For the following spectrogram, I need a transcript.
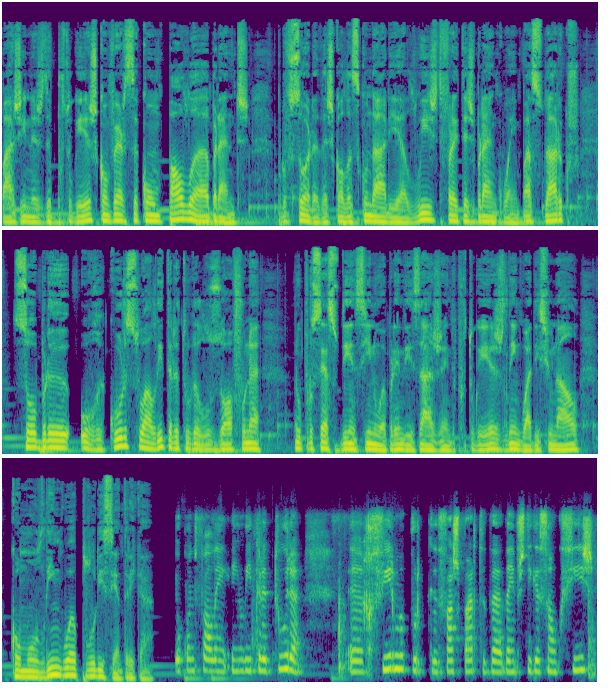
Páginas de Português conversa com Paula Abrantes, professora da Escola Secundária Luís de Freitas Branco, em Passo de Arcos, sobre o recurso à literatura lusófona no processo de ensino-aprendizagem de português, língua adicional, como língua pluricêntrica. Eu, quando falo em, em literatura, uh, refiro-me, porque faz parte da, da investigação que fiz, uh,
